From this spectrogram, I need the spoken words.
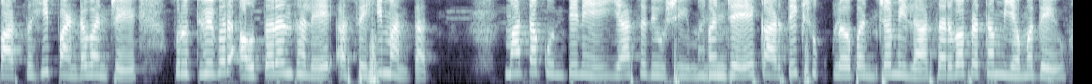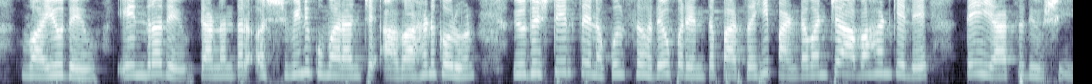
पाचही पांडवांचे पृथ्वीवर अवतरण झाले असेही मानतात. माता कुंतीने याच दिवशी म्हणजे कार्तिक शुक्ल पंचमीला सर्वप्रथम यमदेव वायुदेव इंद्रदेव त्यानंतर अश्विन कुमारांचे आवाहन करून युधिष्ठिर ते नकुल सहदेवपर्यंत पाचही पांडवांचे आवाहन केले ते याच दिवशी.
